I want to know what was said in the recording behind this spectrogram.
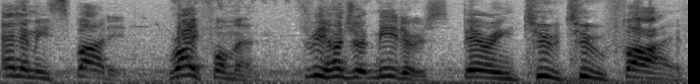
Enemy spotted. Rifleman, 300 meters, bearing 225.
